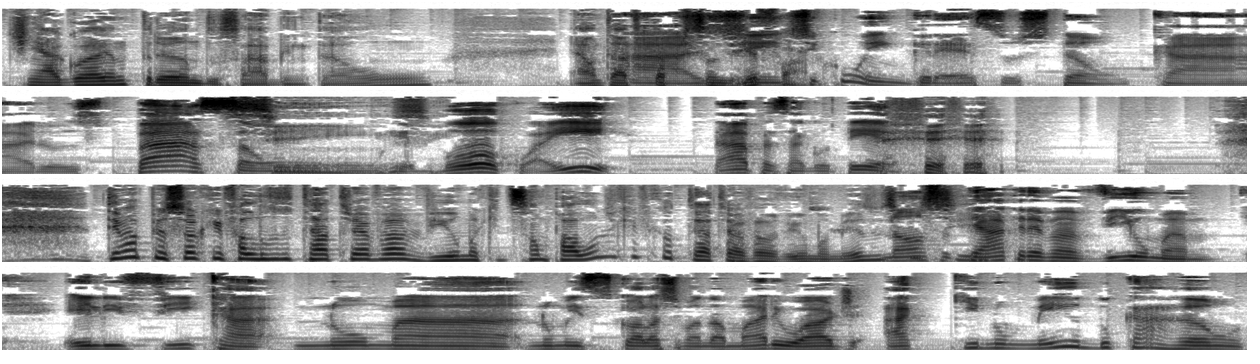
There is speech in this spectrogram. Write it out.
tinha água entrando, sabe? Então. É um teatro que tá precisando gente, de reforma. com ingressos tão caros, passa sim, um reboco sim. aí, tá? Pra essa goteira. Tem uma pessoa que falou do Teatro Eva Vilma aqui de São Paulo. Onde que fica o Teatro Eva Vilma mesmo? Nossa, o Teatro Eva Vilma, ele fica numa, numa escola chamada Mario Ward, aqui no meio do Carrão,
